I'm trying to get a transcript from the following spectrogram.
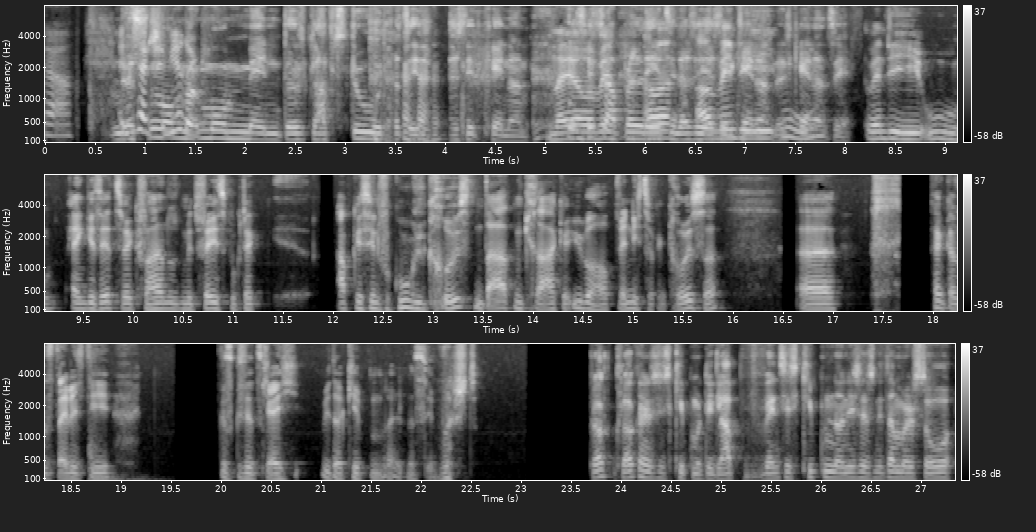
Ja. Es ist halt schwierig. Moment, das glaubst du, dass sie das nicht kennen. Naja, das aber ist wenn, ein Blödsinn, dass sie das nicht die kennen. Das EU kennen sie. wenn die EU ein Gesetz wegverhandelt mit Facebook, der abgesehen von Google größten Datenkrake überhaupt, wenn nicht sogar größer, äh, dann kannst du eigentlich die, das Gesetz gleich wieder kippen, weil das ist ja wurscht. Klar, klar können sie es kippen und ich glaube, wenn sie es kippen, dann ist es nicht einmal so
